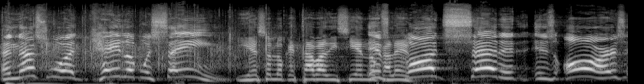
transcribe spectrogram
And that's what Caleb was saying. Y eso es lo que estaba diciendo If Caleb. God said it is ours,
